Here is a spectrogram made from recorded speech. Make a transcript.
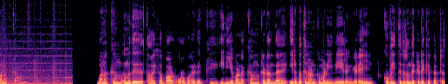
வணக்கம். வணக்கம் எமது தாய்கபால் உறவுகளுக்கு இனிய வணக்கம். கடந்த இருபத்தி நான்கு மணி நேரங்களில் குவைத்திலிருந்து கிடைக்கப்பெற்ற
